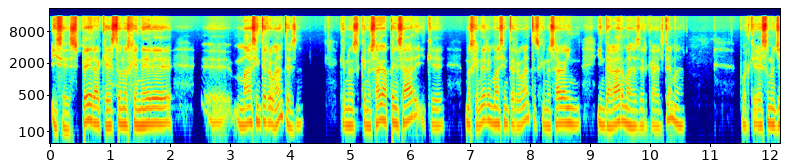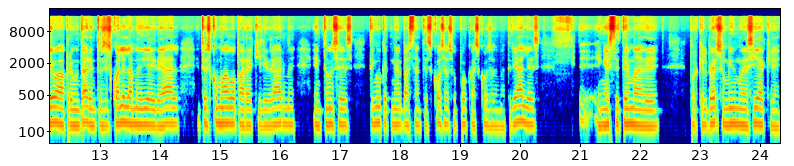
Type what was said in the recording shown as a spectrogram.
y se espera que esto nos genere eh, más interrogantes, que, nos, que nos haga pensar y que nos genere más interrogantes, que nos haga indagar más acerca del tema. Porque eso nos lleva a preguntar, entonces, ¿cuál es la medida ideal? Entonces, ¿cómo hago para equilibrarme? Entonces, tengo que tener bastantes cosas o pocas cosas materiales. en este tema de, porque el verso mismo decía que,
